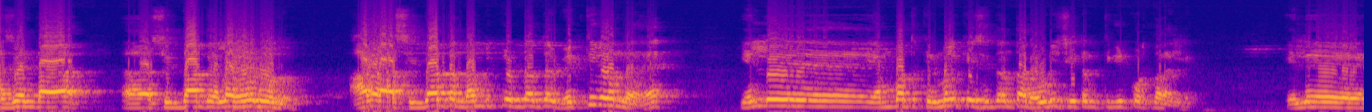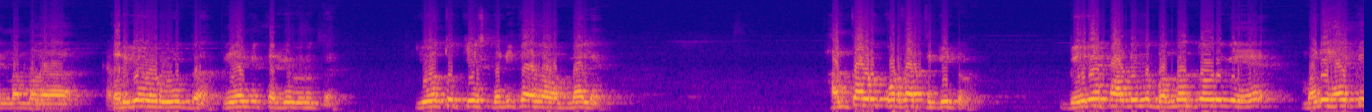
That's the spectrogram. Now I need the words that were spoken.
ಅಜೆಂಡಾ ಸಿದ್ಧಾಂತ ಎಲ್ಲ ಹೇಳ್ಬೋದು. ಆದ್ರೆ ಆ ಸಿದ್ಧಾಂತ ನಂಬಿಕೆ ಇದ್ದಂಥ ವ್ಯಕ್ತಿಗಳನ್ನೇ ಎಲ್ಲಿ ಎಂಬತ್ತು ಕ್ರಿಮಿನಲ್ ಕೇಸ್ ಇದ್ದಂಥ ರೌಡಿ ಸೀಟನ್ನು ತೆಗೆದು ಕೊಡ್ತಾರೆ ಅಲ್ಲಿ. ಎಲ್ಲಿ ನಮ್ಮ ಖರ್ಗೆ ಅವ್ರ ವಿರುದ್ಧ ಪ್ರಿಯಾಂಕ ಖರ್ಗೆ ವಿರುದ್ಧ. ಇವತ್ತು ಕೇಸ್ ನಡೀತಾ ಇದೆ ಅವ್ರ ಮೇಲೆ. ಅಂಥವ್ರಿಗೆ ಕೊಡ್ತಾರೆ ಟಿಕೆಟ್ ಬೇರೆ ಪಾರ್ಟಿಯಿಂದ ಬಂದಂಥವ್ರಿಗೆ ಮಣಿ ಹಾಕಿ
